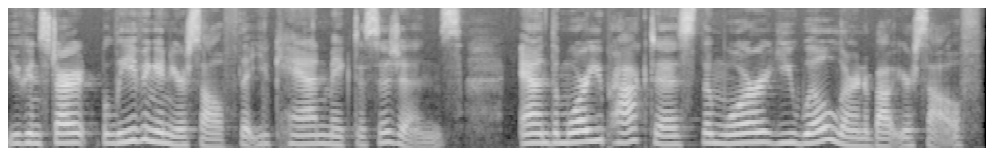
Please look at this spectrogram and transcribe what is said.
You can start believing in yourself that you can make decisions. And the more you practice, the more you will learn about yourself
